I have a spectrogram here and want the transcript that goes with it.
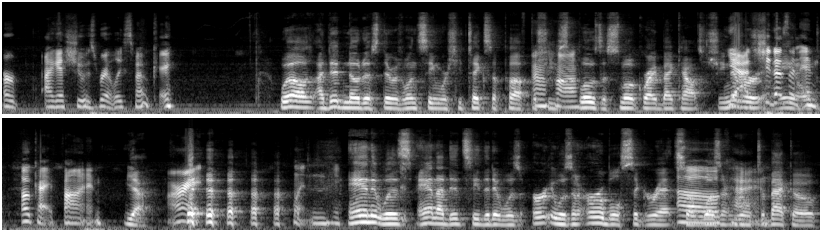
or I guess she was really smoking. Well, I did notice there was one scene where she takes a puff, but she Uh-huh. blows the smoke right back out. So she yeah, never. Yeah, she doesn't in- Okay, fine. Yeah. All right. Clinton. and it was, and I did see that it was, her- it was an herbal cigarette, so Oh, it wasn't okay. real tobacco.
